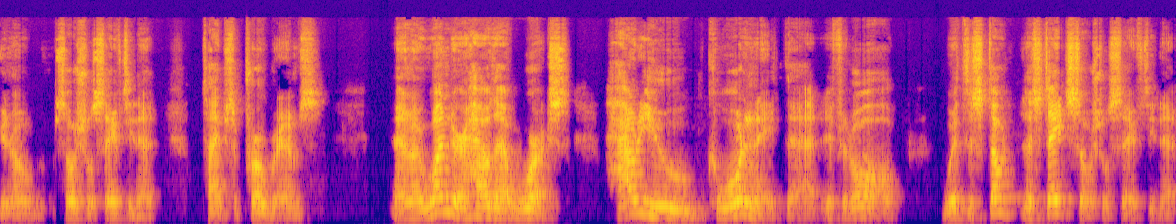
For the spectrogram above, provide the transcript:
you know social safety net types of programs. And I wonder how that works. How do you coordinate that, if at all, with the, sto- the state social safety net?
